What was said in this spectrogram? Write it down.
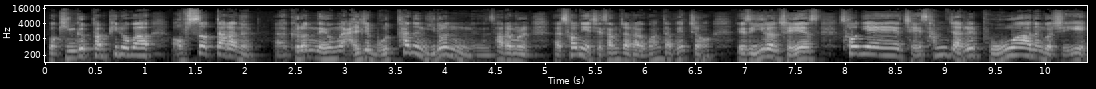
뭐 긴급한 필요가 없었다라는 그런 내용을 알지 못하는 이런 사람을 선의의 제3자라고 한다고 했죠. 그래서 이런 제 선의의 제3자를 보 호하는 것이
